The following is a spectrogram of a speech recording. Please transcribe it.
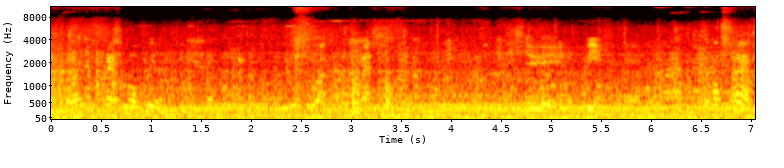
Pokoknya press mobil. Iya. Dua press. Jadi sih lebih. Itu press.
